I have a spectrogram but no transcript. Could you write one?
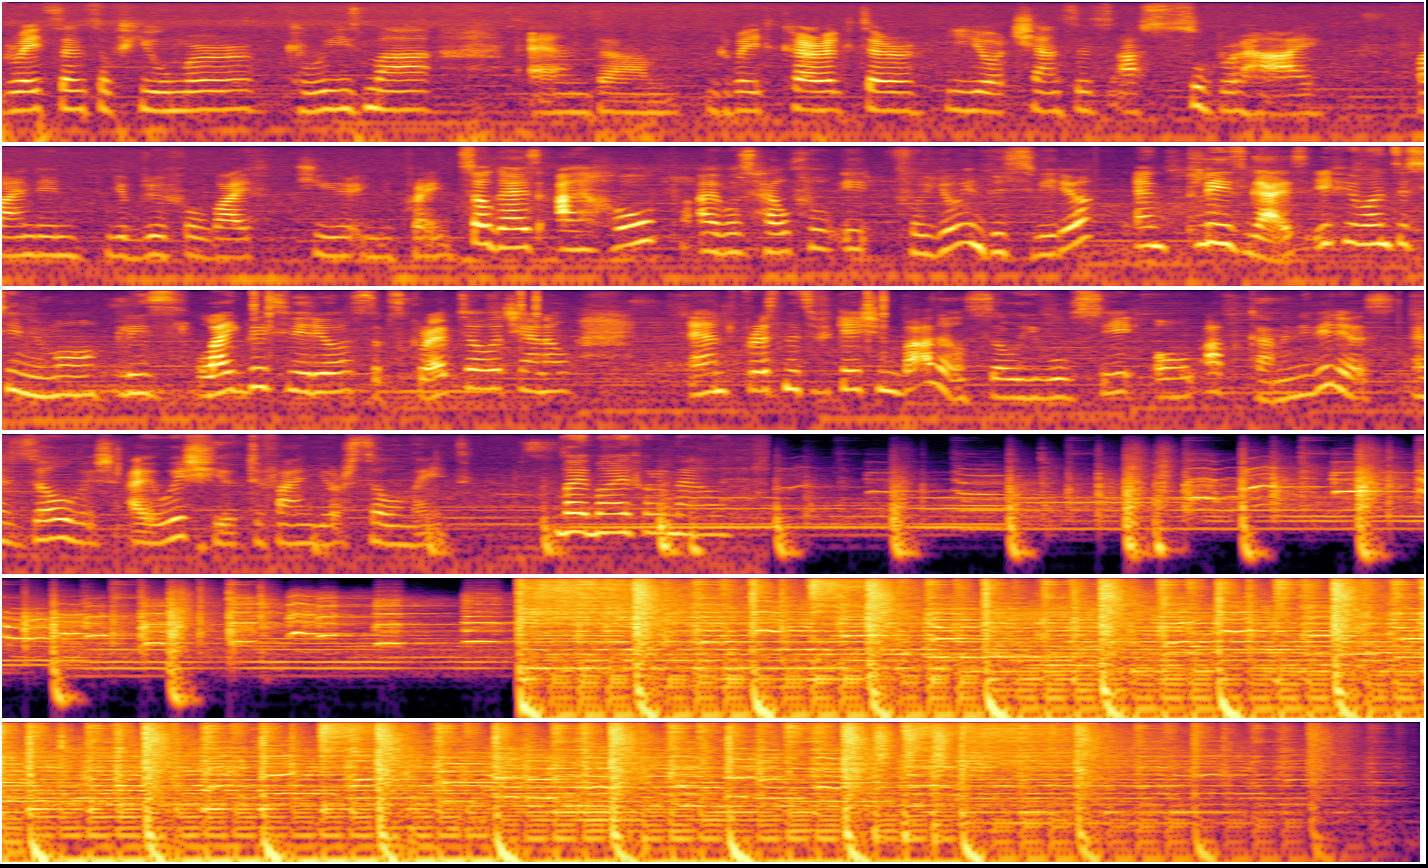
great sense of humor, charisma, and um, great character, your chances are super high finding your beautiful wife here in Ukraine. So guys, I hope I was helpful for you in this video. And please guys, if you want to see me more, please like this video, subscribe to our channel and press notification button so you will see all upcoming videos. As always, I wish you to find your soulmate. Bye bye for now.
